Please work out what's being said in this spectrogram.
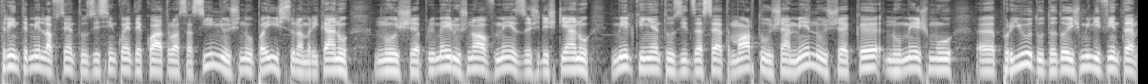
30.954 assassínios no país sul-americano nos primeiros nove meses deste ano, 1.517 mortos, a menos que no mesmo uh, período de 2020. Uh,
